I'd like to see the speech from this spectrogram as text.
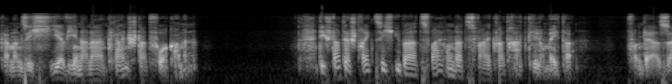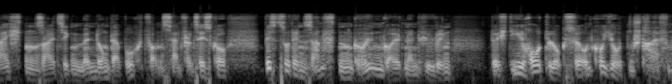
kann man sich hier wie in einer Kleinstadt vorkommen. Die Stadt erstreckt sich über 202 Quadratkilometer. Von der seichten, salzigen Mündung der Bucht von San Francisco bis zu den sanften, grün-goldenen Hügeln, durch die Rotluchse und Kojoten streifen.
